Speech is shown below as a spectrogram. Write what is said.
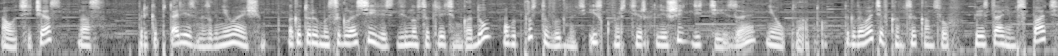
А вот сейчас нас при капитализме загнивающем, на который мы согласились в 93 году, могут просто выгнать из квартир, лишить детей за неуплату. Так давайте в конце концов перестанем спать,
